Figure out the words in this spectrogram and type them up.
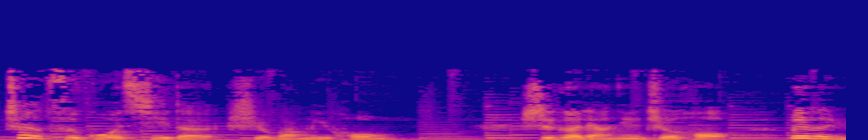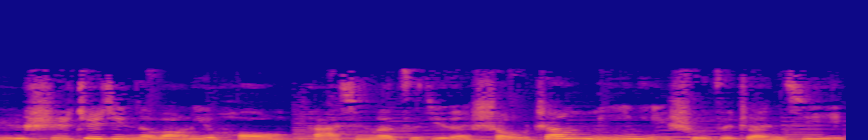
这次过气的是王力宏。时隔两年之后，为了与时俱进的王力宏发行了自己的首张迷你数字专辑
